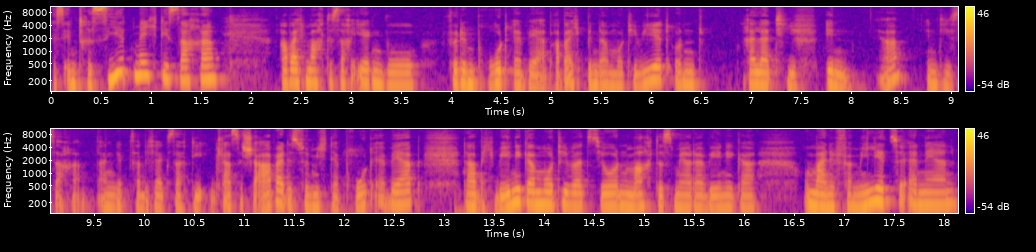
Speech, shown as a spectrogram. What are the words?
es interessiert mich die Sache, aber ich mache das auch irgendwo für den Broterwerb. Aber ich bin da motiviert und relativ in. Ja, in die Sache. Dann gibt es, habe ich ja gesagt, die klassische Arbeit ist für mich der Broterwerb. Da habe ich weniger Motivation, mache das mehr oder weniger, um meine Familie zu ernähren.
